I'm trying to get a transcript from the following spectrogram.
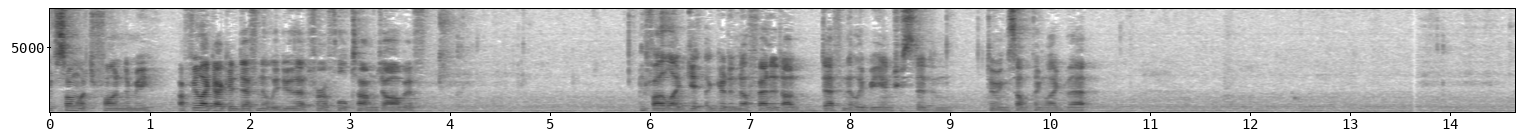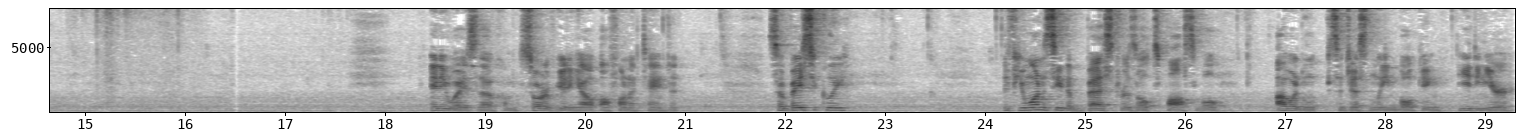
it's so much fun to me. I feel like I could definitely do that for a full-time job if if I like get good enough at it, I'd definitely be interested in doing something like that. Anyways though, I'm sort of getting out off on a tangent. So basically, if you want to see the best results possible, I would suggest lean bulking, eating your,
